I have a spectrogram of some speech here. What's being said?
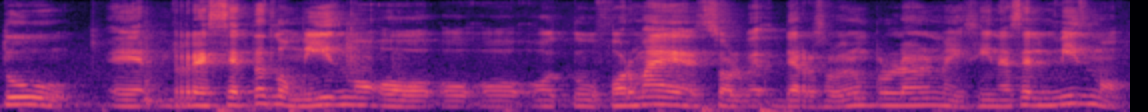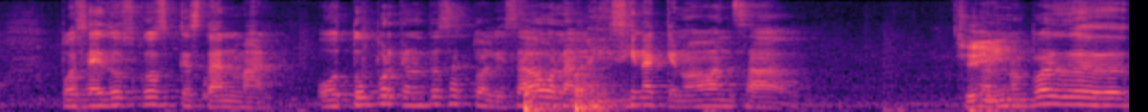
tú eh, recetas lo mismo o, o- o- o tu forma de, de resolver un problema en medicina es el mismo, pues hay dos cosas que están mal. O tú porque no te has actualizado o la medicina que no ha avanzado. Sí, Pero no puedes, eh,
